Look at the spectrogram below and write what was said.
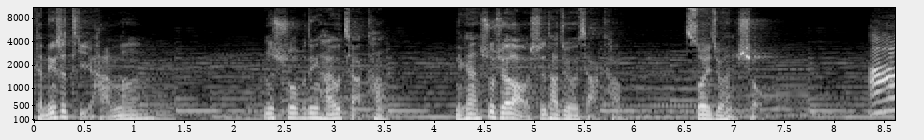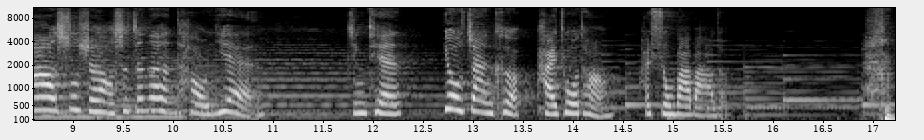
肯定是体寒了。那说不定还有甲亢。你看数学老师他就有甲亢，所以就很瘦。啊，数学老师真的很讨厌。今天又占课，还拖堂，还凶巴巴的。哼，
